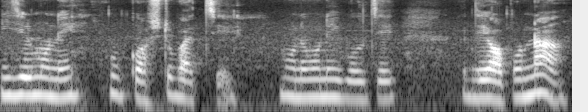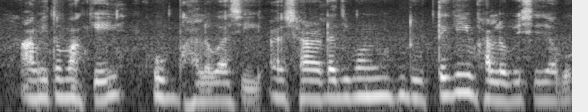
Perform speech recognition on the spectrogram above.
নিজের মনে খুব কষ্ট পাচ্ছে। মনে মনেই বলছে যে, অপর্ণা, আমি তোমাকে খুব ভালোবাসি আর সারাটা জীবন দূর থেকেই ভালোবেসে যাব।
